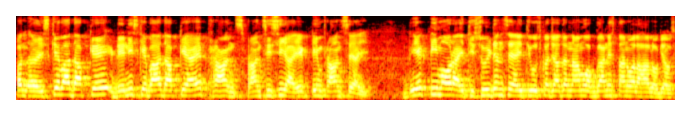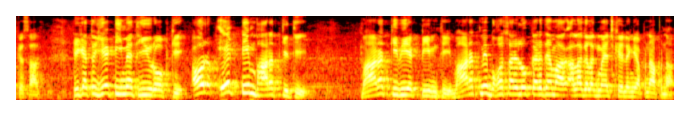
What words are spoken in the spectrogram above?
इसके बाद आपके, डेनिस के बाद आपके आए फ्रांस, फ्रांसीसी आए, एक टीम फ्रांस से आई। एक टीम और आई थी, स्वीडन से आई थी, उसका ज़्यादा नाम वो अफ़गानिस्तान वाला हाल हो गया उसके साथ। ठीक है तो ये टीमें थी यूरोप की, और एक टीम भारत की थी। भारत की भी एक टीम थी। भारत में बहुत सारे लोग कह रहे थे, हम अलग अलग मैच खेलेंगे अपना अपना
